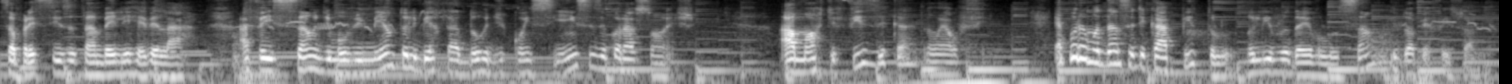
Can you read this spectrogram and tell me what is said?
Só preciso também lhe revelar a feição de movimento libertador de consciências e corações. A morte física não é o fim é pura mudança de capítulo no livro da evolução e do aperfeiçoamento.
